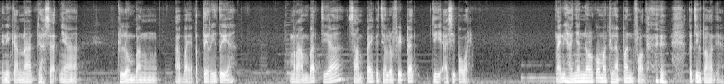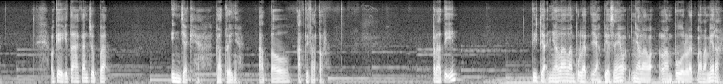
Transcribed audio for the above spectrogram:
Ini karena dahsyatnya gelombang apa ya petir itu ya. Merambat dia sampai ke jalur VPAD di IC power. Nah ini hanya 0,8 volt. Kecil banget ya. Oke kita akan coba Injek ya baterainya Atau aktivator. Perhatiin Tidak nyala lampu LED ya. Biasanya nyala lampu LED warna merah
